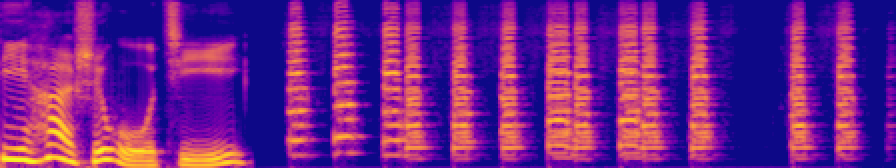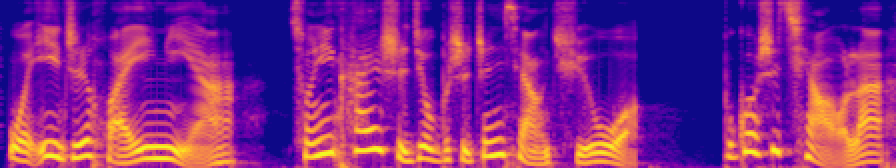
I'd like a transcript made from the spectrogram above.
第二十五集。我一直怀疑你啊，从一开始就不是真想娶我，不过是巧了，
